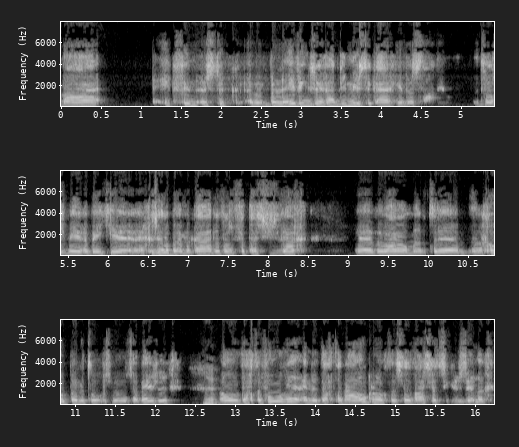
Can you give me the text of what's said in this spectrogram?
Maar ik vind een stuk beleving, zeg, die miste ik eigenlijk in dat stadion. Het was meer een beetje eh, gezellig bij elkaar. Dat was een fantastische dag. Uh, we waren al met uh, een groot peloton bij ons aanwezig. Ja. Al een dag tevoren en de dag daarna ook nog. Dus dat was hartstikke gezellig.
